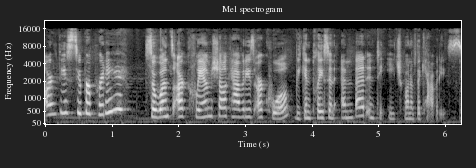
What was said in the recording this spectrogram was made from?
Aren't these super pretty? So once our clamshell cavities are cool, we can place an embed into each one of the cavities.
